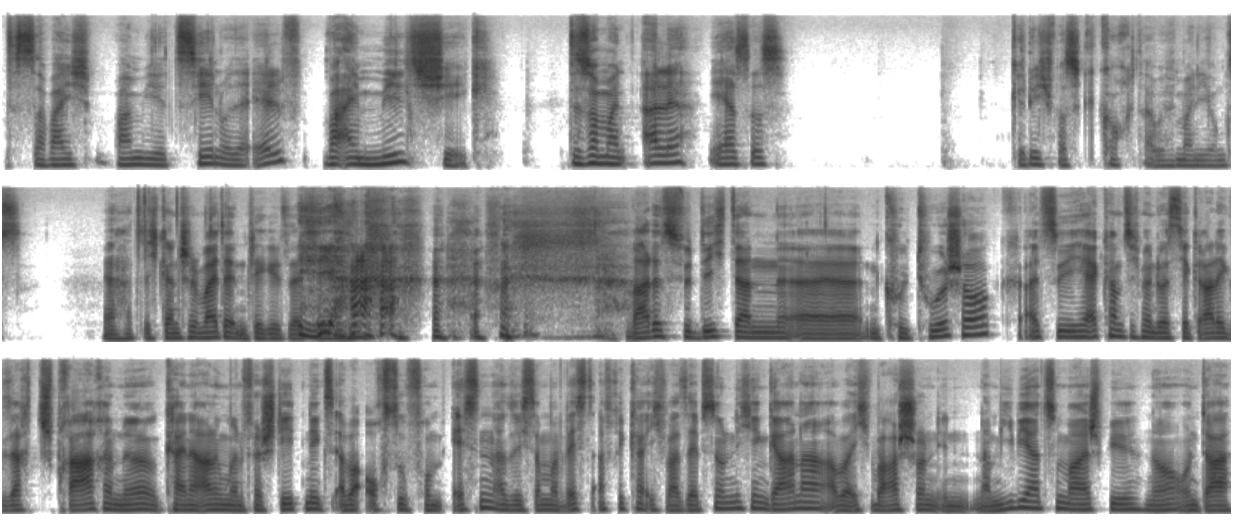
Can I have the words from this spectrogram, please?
das war ich, waren wir zehn oder elf, war ein Milchshake. Das war mein allererstes Gericht, was ich gekocht habe für meine Jungs. Ja, hat sich ganz schön weiterentwickelt seitdem. Ja. War das für dich dann äh, ein Kulturschock, als du hierher kamst? Ich meine, du hast ja gerade gesagt, Sprache, ne? keine Ahnung, man versteht nichts, aber auch so vom Essen. Also ich sag mal, Westafrika, ich war selbst noch nicht in Ghana, aber ich war schon in Namibia zum Beispiel. Ne? Und da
